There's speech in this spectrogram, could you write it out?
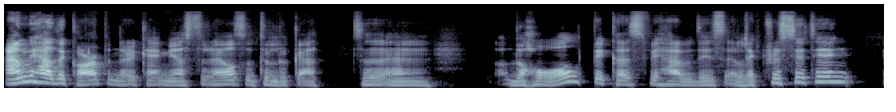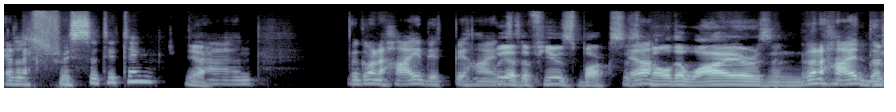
And we had the carpenter came yesterday also to look at uh, the hall because we have this electricity electricity thing, Yeah. and we're going to hide it behind We have the fuse boxes Yeah. and all the wires and We're gonna hide them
